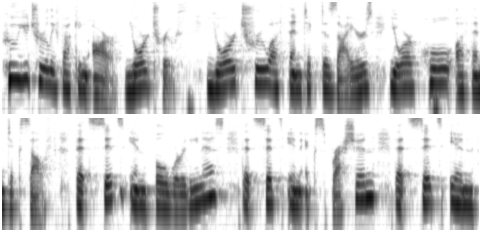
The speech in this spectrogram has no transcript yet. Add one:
who you truly fucking are, your truth, your true authentic desires, your whole authentic self that sits in full worthiness, that sits in expression, that sits in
